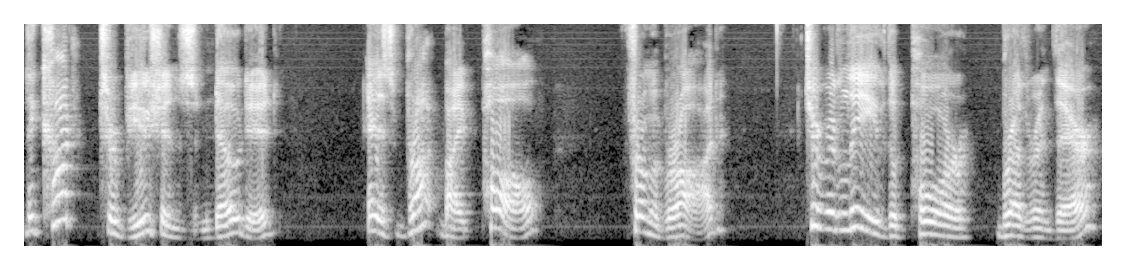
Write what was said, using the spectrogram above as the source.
The contributions noted as brought by Paul from abroad to relieve the poor brethren there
